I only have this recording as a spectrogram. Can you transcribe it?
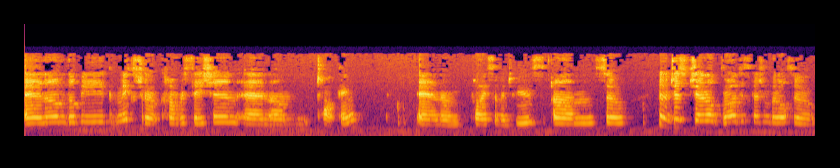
and um, there'll be a mixture of conversation and um, talking, and um, probably some interviews. Um, so, you know, just general broad discussion, but also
